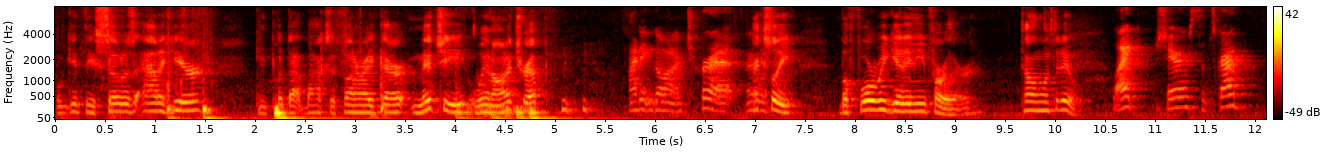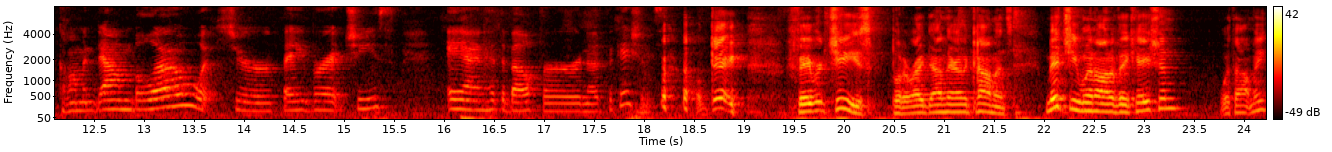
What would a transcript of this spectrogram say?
We'll get these sodas out of here. You put that box of fun right there. Mitchie went on a trip. I didn't go on a trip. Actually, before we get any further, tell them what to do. Like, share, subscribe, comment down below what's your favorite cheese, and hit the bell for notifications. okay, favorite cheese. Put it right down there in the comments. Mitchie went on a vacation without me,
